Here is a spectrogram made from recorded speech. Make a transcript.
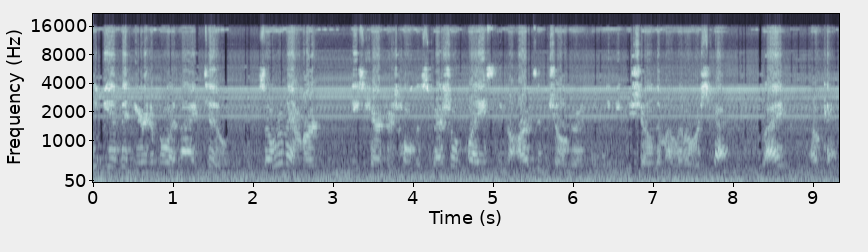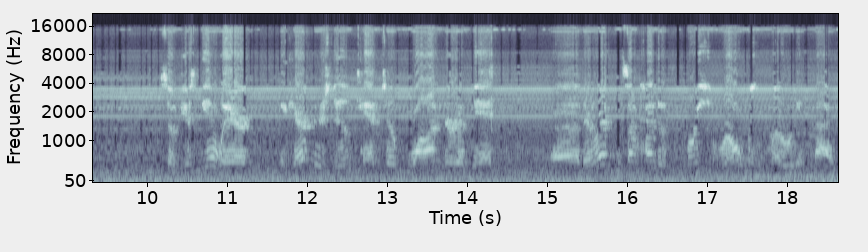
I'd be a bit irritable at night too. So remember, these characters hold a special place in the hearts of children and we need to show them a little respect, right? Okay. So just be aware, the characters do tend to wander a bit. Uh, they're left in some kind of free roaming mode at night.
